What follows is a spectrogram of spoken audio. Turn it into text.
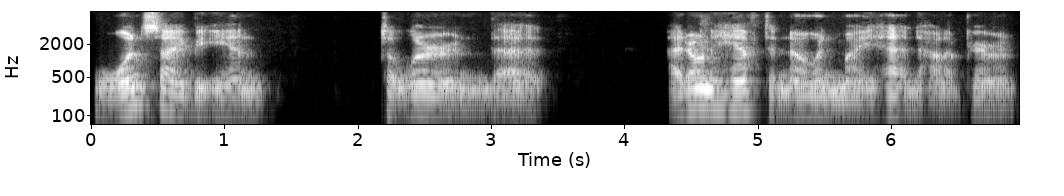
once I began to learn that I don't have to know in my head how to parent.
